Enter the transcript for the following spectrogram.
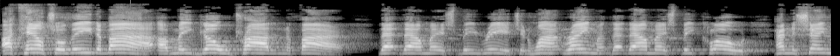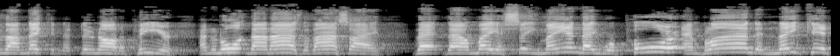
I counsel thee to buy of me gold tried in the fire, that thou mayest be rich, and white raiment, that thou mayest be clothed, and the shame of thy nakedness do not appear, and anoint thine eyes with eyesalve that thou mayest see. Man, they were poor and blind and naked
